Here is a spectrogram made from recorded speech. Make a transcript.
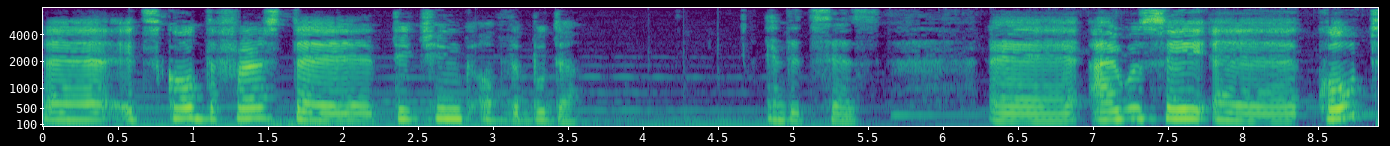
Uh, it's called the first uh, teaching of the Buddha, and it says, uh, I will say uh, quote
